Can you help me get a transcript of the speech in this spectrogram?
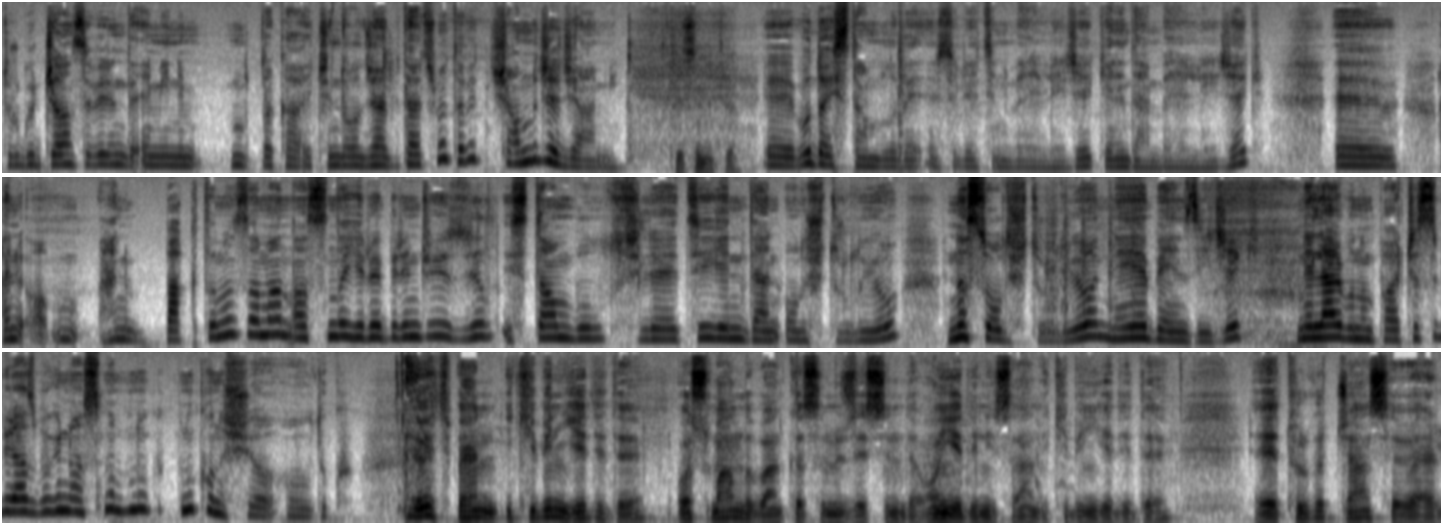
Turgut Cansever'in de eminim mutlaka içinde olacağı bir tartışma tabii Çamlıca Camii. Kesinlikle. Ee, bu da İstanbul'u silüetini belirleyecek, yeniden belirleyecek. Ee, hani hani baktığımız zaman aslında 21. yüzyıl İstanbul silüeti yeniden oluşturuluyor. Nasıl oluşturuluyor? Neye benzeyecek? Neler bunun parçası? Biraz bugün aslında bunu bunu konuşuyor olduk. Evet ben 2007'de Osmanlı Bankası Müzesi'nde 17 Nisan 2007'de e, Turgut Cansever,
